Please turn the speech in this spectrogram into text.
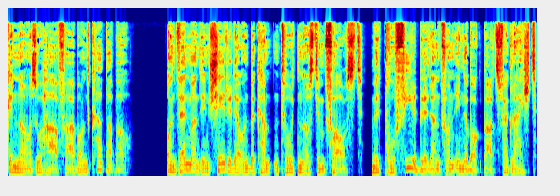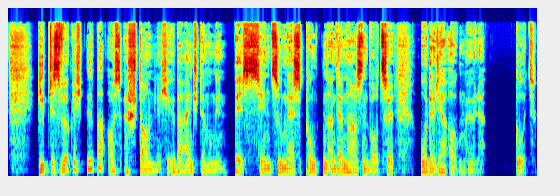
genauso Haarfarbe und Körperbau. Und wenn man den Schädel der unbekannten Toten aus dem Forst mit Profilbildern von Ingeborg Barz vergleicht, gibt es wirklich überaus erstaunliche Übereinstimmungen, bis hin zu Messpunkten an der Nasenwurzel oder der Augenhöhle. Gut.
